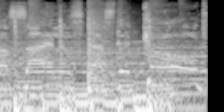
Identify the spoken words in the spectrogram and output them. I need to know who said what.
Speaker 1: our silence, that's the call.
